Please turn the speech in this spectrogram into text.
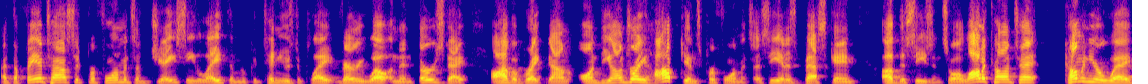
at the fantastic performance of J.C. Latham, who continues to play very well. And then Thursday, I'll have a breakdown on DeAndre Hopkins' performance as he had his best game of the season. So a lot of content coming your way.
